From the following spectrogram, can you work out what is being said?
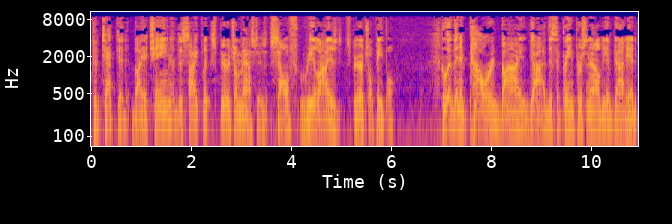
protected by a chain of disciplic spiritual masters, self-realized spiritual people who have been empowered by God, the Supreme Personality of Godhead,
